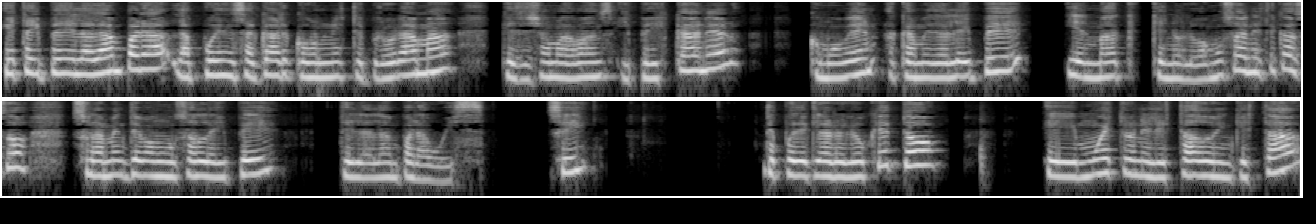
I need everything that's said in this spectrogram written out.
Esta IP de la lámpara la pueden sacar con este programa que se llama Advanced IP Scanner. Como ven, acá me da la IP y el MAC que no lo vamos a usar en este caso, solamente vamos a usar la IP de la lámpara WIS. ¿Sí? Después declaro el objeto, eh, muestro en el estado en que está.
